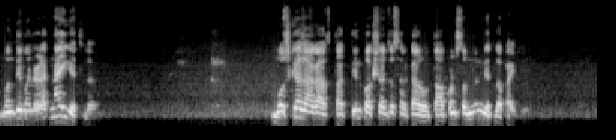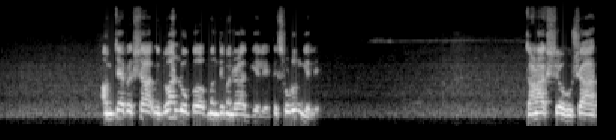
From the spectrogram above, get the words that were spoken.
मंत्रिमंडळात नाही घेतलं. मोजक्या जागा असतात. तीन पक्षाचं सरकार होतं. आपण समजून घेतलं पाहिजे. आमच्यापेक्षा विद्वान लोक मंत्रिमंडळात गेले ते सोडून गेले. चाणाक्ष हुशार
